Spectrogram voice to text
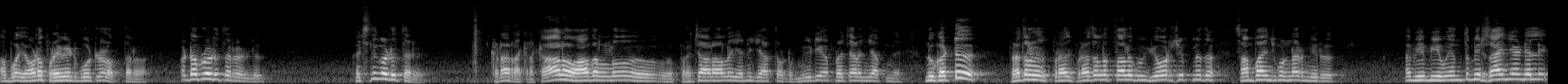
అబ్బో ఎవడో ప్రైవేట్ బోట్లో వస్తారు. డబ్బులు అడుగుతారు వాళ్ళు. ఖచ్చితంగా అడుగుతారు. ఇక్కడ రకరకాల వాదనలు ప్రచారాలు ఇవన్నీ చేస్తూ ఉంటారు. మీడియా ప్రచారం చేస్తుంది. నువ్వు కట్టు ప్రజలు ప్ర- ప్రజల తాలూకు వ్యూవర్షిప్ మీద సంపాదించుకుంటున్నారు మీరు. మేము మీ- ఎంత మీరు సాయం చేయండి వెళ్ళి.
